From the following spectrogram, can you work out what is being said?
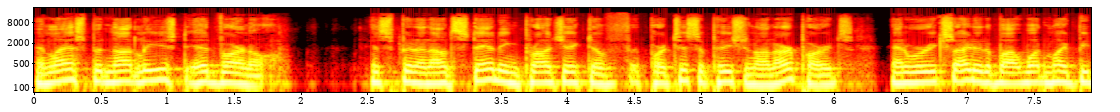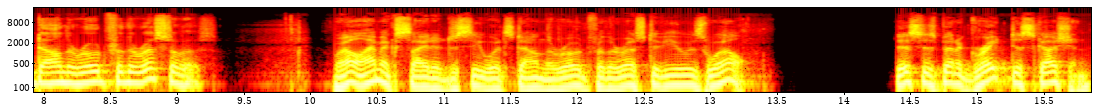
and last but not least, Ed Varno. It's been an outstanding project of participation on our parts, and we're excited about what might be down the road for the rest of us. Well, I'm excited to see what's down the road for the rest of you as well. This has been a great discussion.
